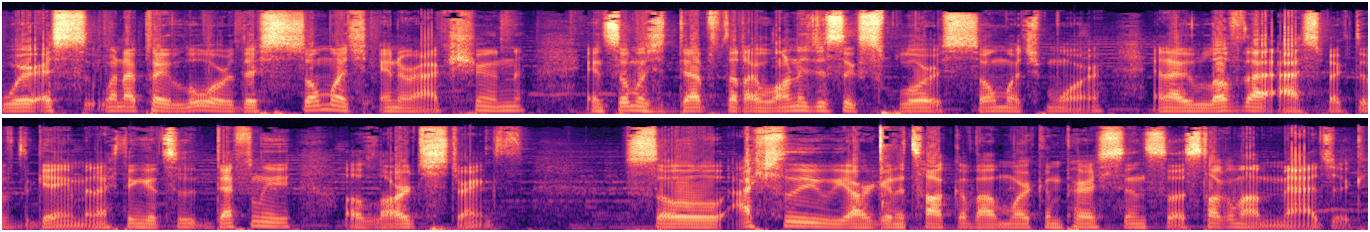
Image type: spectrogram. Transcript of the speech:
whereas when I play lore there's so much interaction and so much depth that I want to just explore so much more and I love that aspect of the game and I think it's a, definitely a large strength so actually we are going to talk about more comparisons. So let's talk about Magic.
